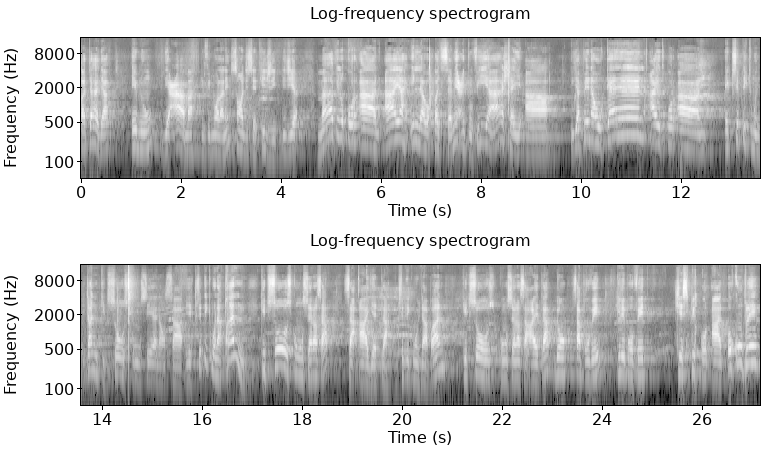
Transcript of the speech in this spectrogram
Qatada ibn Di'ama, qui fait l'année 117 Hijri, il dit, ما في القرآن آية إلا وقد سمعت فيها شيئا Il n'y a pas aucun ayat du Coran, excepté qu'il m'entende quelque chose concernant ça, excepté qu'il m'apprenne quelque chose concernant ça, ça ayat là, excepté qu'il m'apprenne quelque chose concernant ça ayat là. Donc, ça prouvait que les prophètes j'explique le Coran au complet,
